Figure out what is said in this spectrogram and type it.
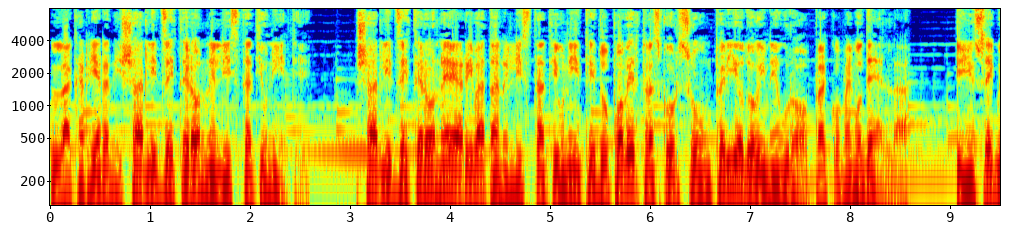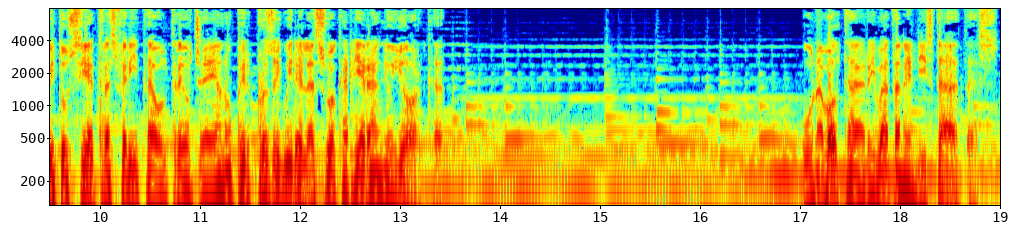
La carriera di Charlize Theron negli Stati Uniti Charlize Theron è arrivata negli Stati Uniti dopo aver trascorso un periodo in Europa come modella. In seguito si è trasferita oltreoceano per proseguire la sua carriera a New York. Una volta arrivata negli States,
